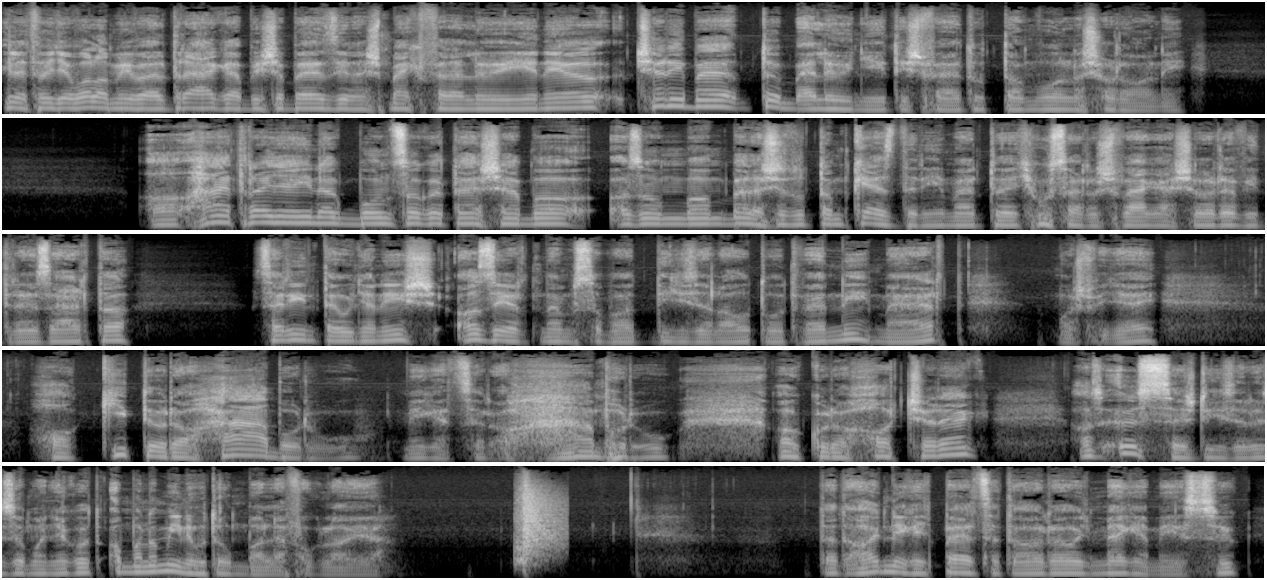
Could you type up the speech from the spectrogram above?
illetve ugye valamivel drágább is a benzines megfelelőjénél, cserébe több előnyét is fel tudtam volna sorolni. A hátrányainak boncogatásába azonban bele se tudtam kezdeni, mert ő egy huszáros vágással rövidre zárta. Szerinte ugyanis azért nem szabad dízelautót venni, mert, most figyelj, ha kitör a háború, még egyszer a háború, akkor a hadsereg az összes dízelüzemanyagot abban a minutumban lefoglalja. Tehát hagynék egy percet arra, hogy megemészszük,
